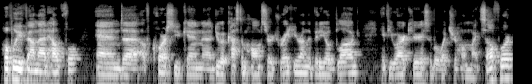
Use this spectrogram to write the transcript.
hopefully you found that helpful. And uh, of course, you can uh, do a custom home search right here on the video blog. If you are curious about what your home might sell for,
